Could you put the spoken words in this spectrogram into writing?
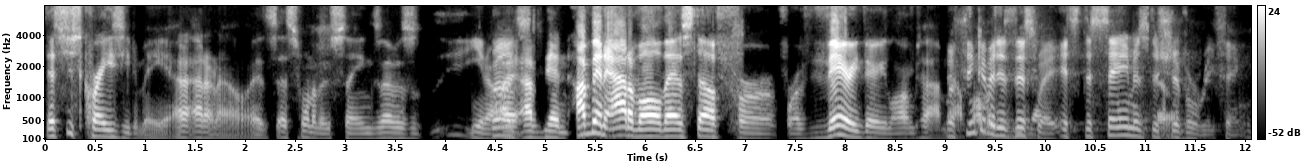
that's just crazy to me. I, I don't know. It's that's one of those things. I was, you know, Well, I, I've been I've been out of all that stuff for for a very very long time. Well, now, think of it as this decades. way: it's the same as the So- chivalry thing,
